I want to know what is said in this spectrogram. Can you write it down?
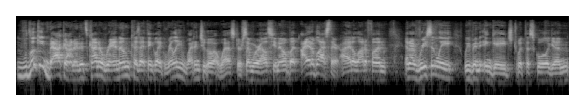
looking back on it, it's kind of random because I think like, really, why didn't you go out west or somewhere else? You know, but I had a blast there. I had a lot of fun, and I've recently we've been engaged with the school again.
